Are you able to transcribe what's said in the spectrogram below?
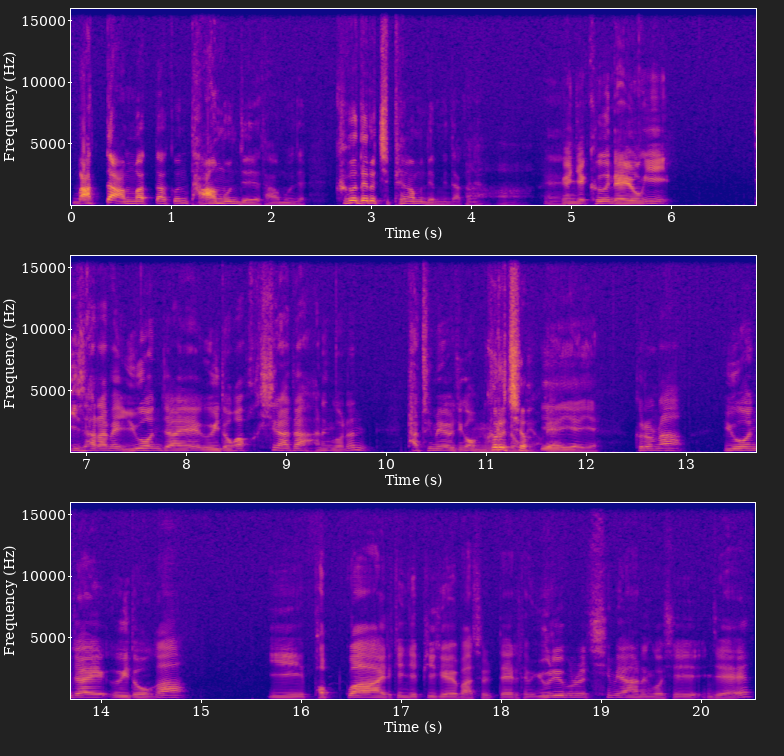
맞다 안 맞다 그건 다음 문제예요. 다음 문제. 그거대로 집행하면 됩니다. 그냥. 아, 아. 예. 그러니까 이제 그 내용이 이 사람의 유언자의 의도가 확실하다 하는 거는 다툼의 여지가 없는 그렇죠. 거죠. 예, 예, 예. 그러나 유언자의 의도가 이 법과 이렇게 이제 비교해 봤을 때 이를테면 유리분을 침해하는 것이 이제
